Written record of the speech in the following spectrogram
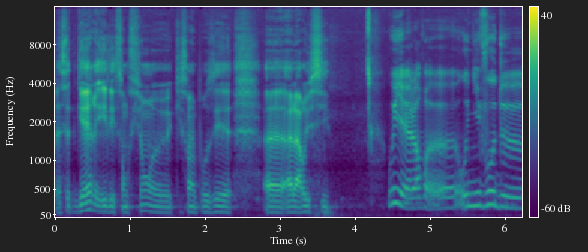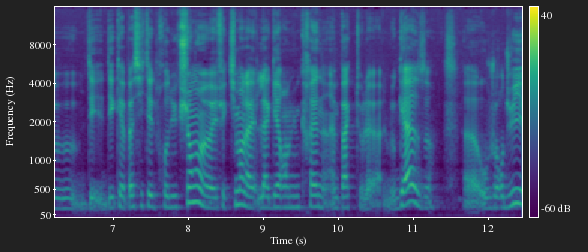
bah, cette guerre et les sanctions euh, qui sont imposées euh, à la Russie. Oui, alors euh, au niveau de, des, capacités de production, effectivement, la, guerre en Ukraine impacte le gaz. Aujourd'hui,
